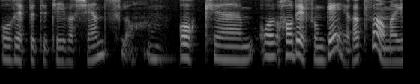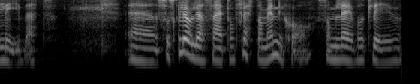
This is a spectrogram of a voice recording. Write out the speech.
och repetitiva känslor. Och, eh, och har det fungerat för mig i livet eh, så skulle jag vilja säga att de flesta människor som lever ett liv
